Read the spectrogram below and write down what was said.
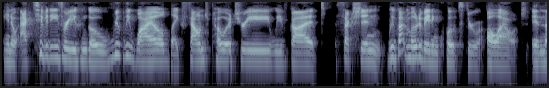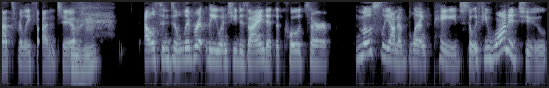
you know, activities where you can go really wild, like found poetry. We've got section, we've got motivating quotes through all out, and that's really fun too. Mm-hmm. Allison deliberately, when she designed it, the quotes are mostly on a blank page. So if you wanted to,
